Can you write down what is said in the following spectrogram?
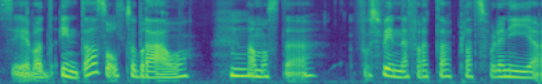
ser vad inte har sålt så bra och Mm. man måste försvinna för att ta plats för det nya.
